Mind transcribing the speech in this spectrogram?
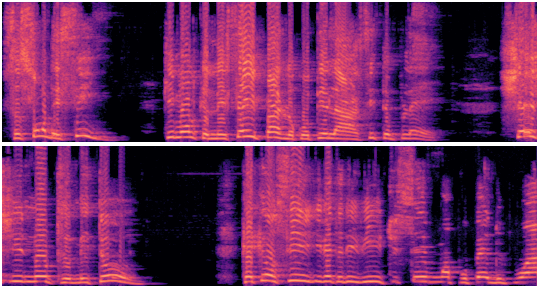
Ce sont des signes qui montrent que n'essaye pas le côté là, s'il te plaît. Cherche une autre méthode. Quelqu'un aussi, il va te dire, oui, tu sais, moi, pour perdre de poids,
